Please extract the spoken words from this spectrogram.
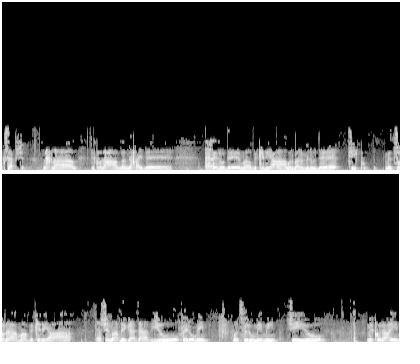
Exception. בכלל, וכל העלמא מחי ב... בקריאה, what about a מנודה? תיקו. מצורע מה בקריאה? תשמע בגדיו יהיו פרומים. What's פרומים mean? שיהיו מקורעים.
